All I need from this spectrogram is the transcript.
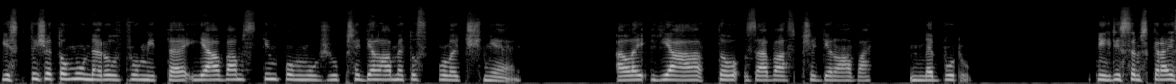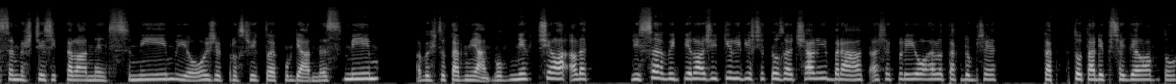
Jestliže tomu nerozumíte, já vám s tím pomůžu, předěláme to společně. Ale já to za vás předělávat nebudu. Někdy jsem z kraje jsem ještě říkala nesmím, jo, že prostě to jako dělat nesmím, abych to tak nějak obměkčila, ale když jsem viděla, že ti lidi se to začali brát a řekli, jo, hele, tak dobře, tak to tady předělám to.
